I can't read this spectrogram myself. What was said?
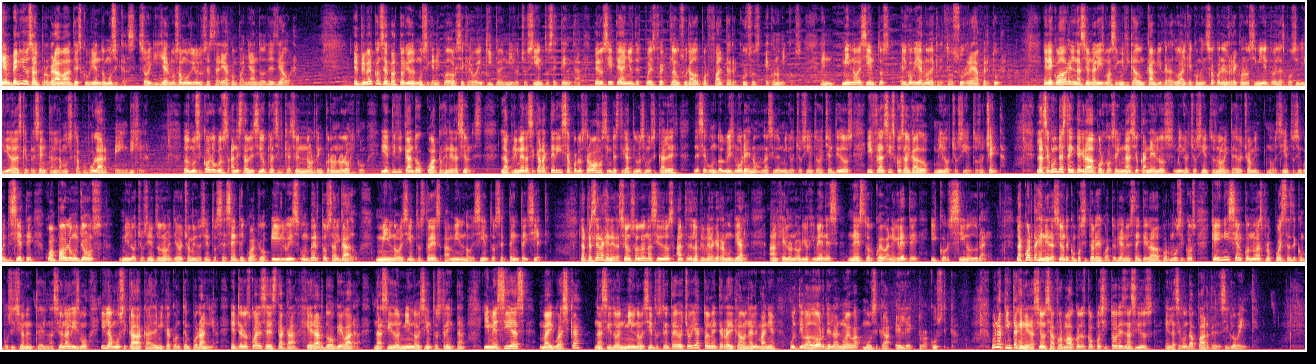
Bienvenidos al programa Descubriendo Músicas. Soy Guillermo Zamudio y los estaré acompañando desde ahora. El primer conservatorio de música en Ecuador se creó en Quito en 1870, pero siete años después fue clausurado por falta de recursos económicos. En 1900, el gobierno decretó su reapertura. En Ecuador el nacionalismo ha significado un cambio gradual que comenzó con el reconocimiento de las posibilidades que presentan la música popular e indígena. Los musicólogos han establecido clasificación en orden cronológico, identificando cuatro generaciones. La primera se caracteriza por los trabajos investigativos y musicales de segundo Luis Moreno, nacido en 1882, y Francisco Salgado, 1880. La segunda está integrada por José Ignacio Canelos, 1898 a 1957, Juan Pablo Muñoz, 1898 a 1964, y Luis Humberto Salgado, 1903 a 1977. La tercera generación son los nacidos antes de la Primera Guerra Mundial, Ángel Honorio Jiménez, Néstor Cueva Negrete y Corsino Durán. La cuarta generación de compositores ecuatorianos está integrada por músicos que inician con nuevas propuestas de composición entre el nacionalismo y la música académica contemporánea, entre los cuales se destaca Gerardo Guevara, nacido en 1930, y Mesías Maiwashka, nacido en 1938 y actualmente radicado en Alemania, cultivador de la nueva música electroacústica. Una quinta generación se ha formado con los compositores nacidos en la segunda parte del siglo XX.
